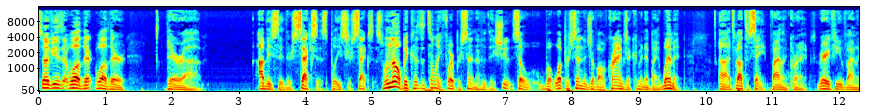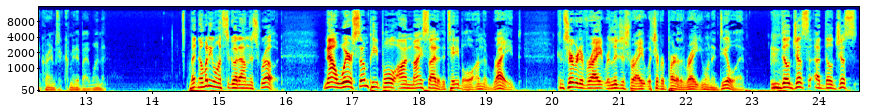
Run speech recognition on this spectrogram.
So if you well they're well they're they're uh, obviously they're sexist. Police are sexist. Well, no, because it's only 4% of who they shoot. So, but what percentage of all crimes are committed by women? Uh, it's about the same. Violent crimes. Very few violent crimes are committed by women. But nobody wants to go down this road. Now, where some people on my side of the table, on the right, conservative right, religious right, whichever part of the right you want to deal with, they'll just uh, they'll just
